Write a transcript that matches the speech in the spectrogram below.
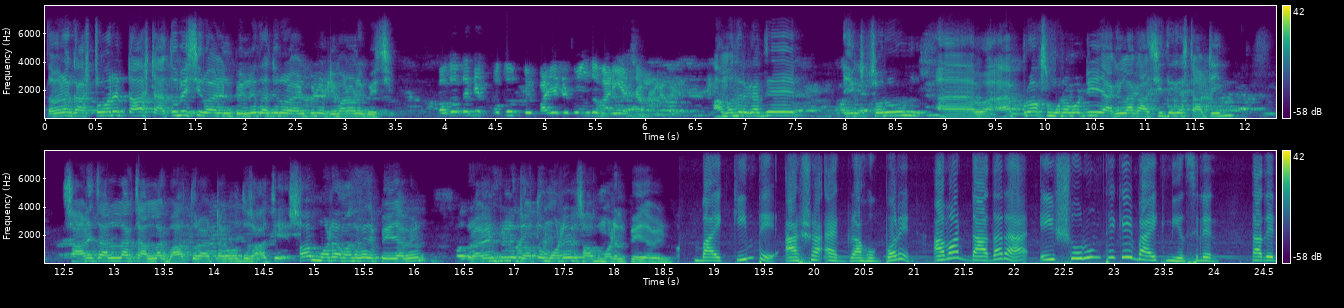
তার মানে কাস্টমারের টাস্ট এত বেশি রয়্যাল এনফিল্ডে তার জন্য রয়্যাল এনফিল্ডের ডিমান্ড অনেক বেশি। কত থেকে কত বাজেটের পর্যন্ত গাড়ি আছে আমাদের কাছে এক্স শোরুম অ্যাপ্রক্স মোটামুটি এক লাখ আশি থেকে স্টার্টিং সাড়ে চার লাখ চার লাখ বাহাত্তর হাজার টাকার মতো আছে। সব মডেল আমাদের কাছে পেয়ে যাবেন। রয়্যাল এনফিল্ডের যত মডেল সব মডেল পেয়ে যাবেন। বাইক কিনতে আসা এক গ্রাহক বলেন আমার দাদারা এই শোরুম থেকেই বাইক নিয়েছিলেন। তাদের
